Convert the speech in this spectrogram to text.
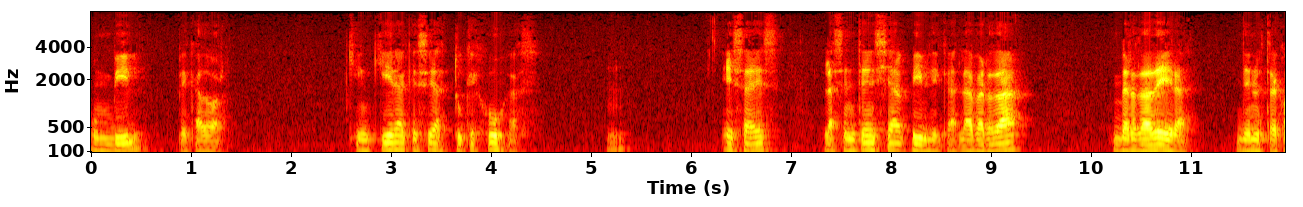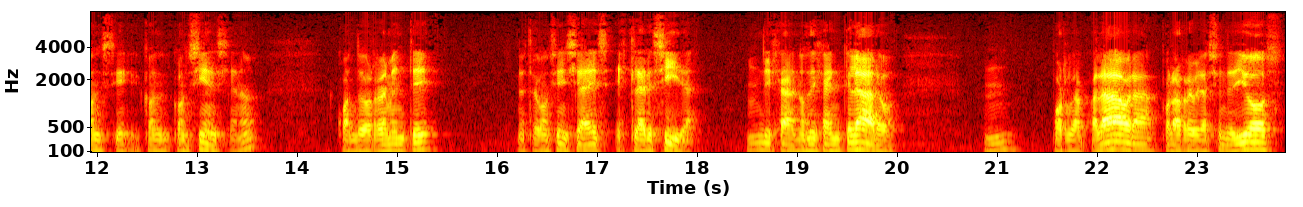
un vil pecador. Quien quiera que seas tú que juzgas. Esa es la sentencia bíblica, la verdad verdadera de nuestra conciencia, ¿no? Cuando realmente nuestra conciencia es esclarecida, nos deja en claro por la palabra, por la revelación de Dios,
